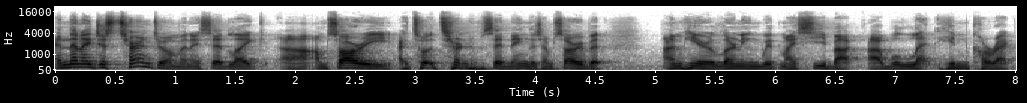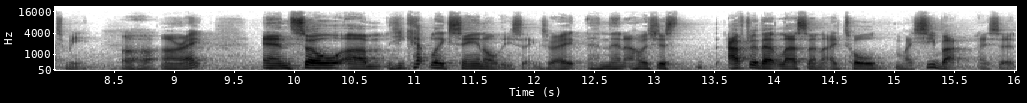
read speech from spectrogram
And then I just turned to him and I said, like, uh, I'm sorry. I t- turned to him and said in English, I'm sorry, but I'm here learning with my Sibak. I will let him correct me. Uh-huh. All right. And so um, he kept like saying all these things, right? And then I was just, after that lesson, I told my Sibak, I said,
